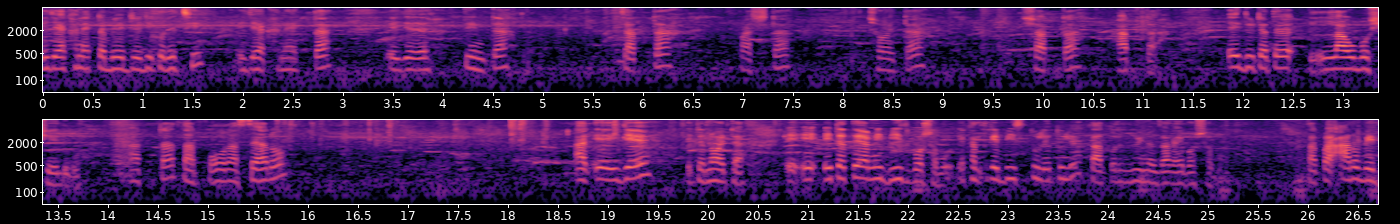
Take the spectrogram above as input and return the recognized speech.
এই যে এখানে একটা বেড রেডি করেছি। এই যে এখানে একটা, এই যে তিনটা, চারটা, পাঁচটা, ছয়টা সাতটা, আটটা। এই দুইটাতে লাউ বসিয়ে দেবো। আটটা, তারপর আছে আরও আর এই যে এটা নয়টা। এটাতে আমি বীজ বসাবো। এখান থেকে বীজ তুলে তুলে তারপরে বিভিন্ন জায়গায় বসাবো। তারপর আরও বেড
